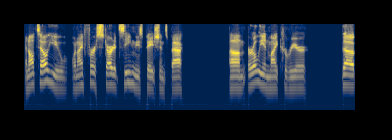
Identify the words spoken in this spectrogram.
And I'll tell you, when I first started seeing these patients back um, early in my career, the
